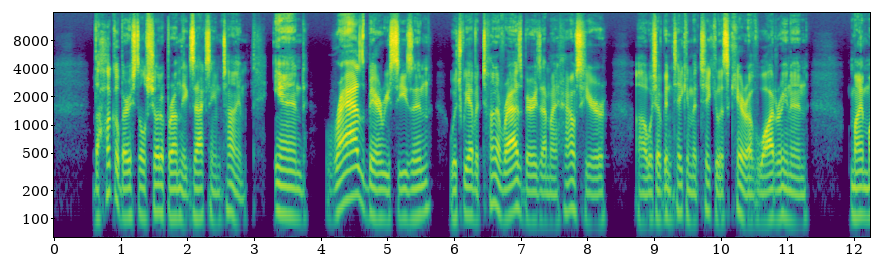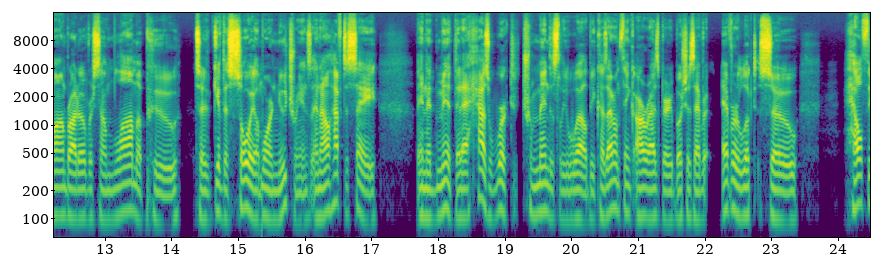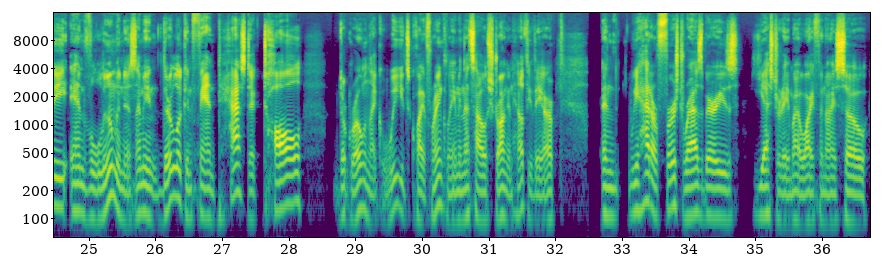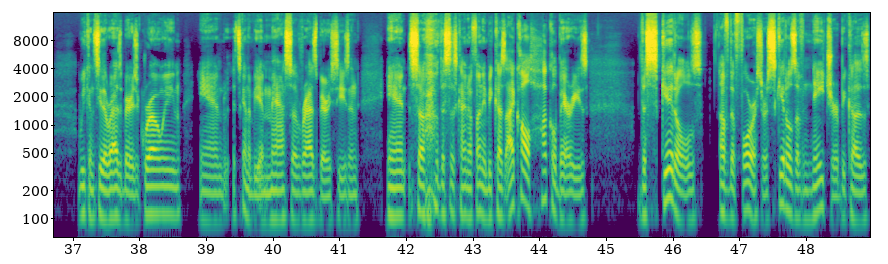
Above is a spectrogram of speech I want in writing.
the huckleberry still showed up around the exact same time. And raspberry season, which we have a ton of raspberries at my house here, uh, which I've been taking meticulous care of, watering, and my mom brought over some llama poo to give the soil more nutrients. And I'll have to say and admit that it has worked tremendously well because I don't think our raspberry bushes ever ever looked so healthy and voluminous. I mean, they're looking fantastic, tall. They're growing like weeds, quite frankly. I mean, that's how strong and healthy they are. And we had our first raspberries yesterday, my wife and I. So we can see the raspberries growing, and it's going to be a massive raspberry season. And so this is kind of funny because I call huckleberries the Skittles of the forest or Skittles of nature because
